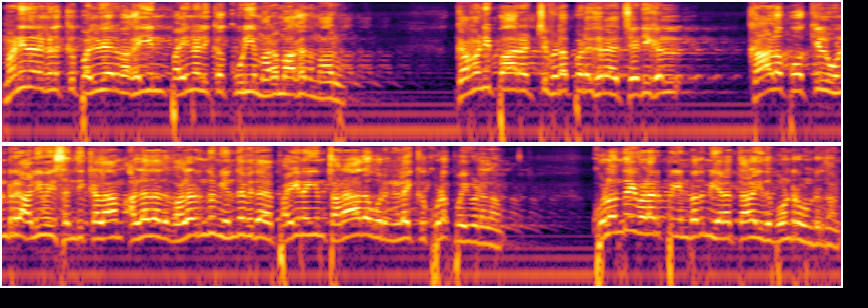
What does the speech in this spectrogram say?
மனிதர்களுக்கு பல்வேறு வகையின் பயனளிக்கக்கூடிய மரமாக அது மாறும். கவனிப்பாரற்று விடப்படுகிற செடிகள் காலப்போக்கில் ஒன்று அழிவை சந்திக்கலாம் அல்லது அது வளர்ந்தும் எந்தவித பயனையும் தராத ஒரு நிலைக்கு கூட போய்விடலாம். குழந்தை வளர்ப்பு என்பதும் ஏறத்தாழ இது போன்ற ஒன்றுதான்.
